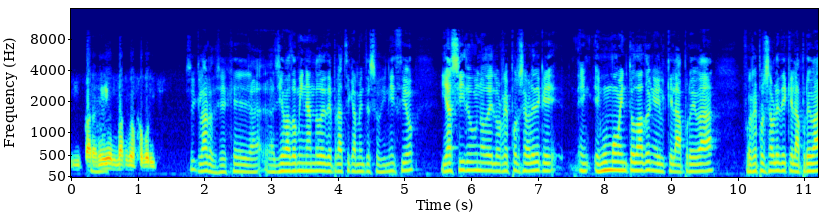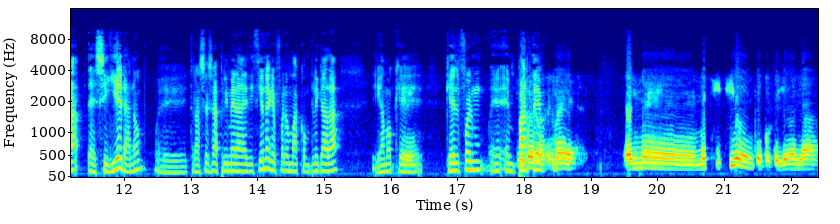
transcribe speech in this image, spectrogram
y para mí es el máximo favorito. Sí, claro, si es que la, lleva dominando desde prácticamente sus inicios y ha sido uno de los responsables de que en, un momento dado en el que la prueba fue responsable de que la prueba eh, siguiera, ¿no? Eh, tras esas primeras ediciones que fueron más complicadas, digamos que, que él fue en, parte... él me, me, existió en que porque yo en, la,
